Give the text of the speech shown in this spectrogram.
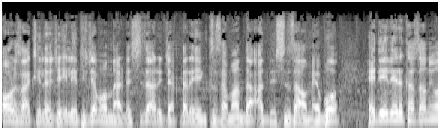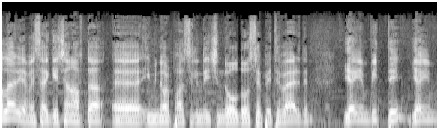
Orzax ilacı ileteceğim. Onlar da sizi arayacaklar en yakın zamanda adresinizi almaya. Bu hediyeleri kazanıyorlar ya mesela geçen hafta e, iminol pastilin de içinde olduğu sepeti verdim. Yayın bitti. Yayın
